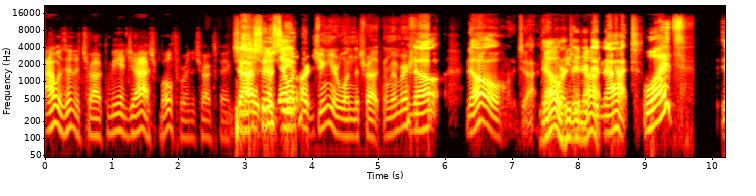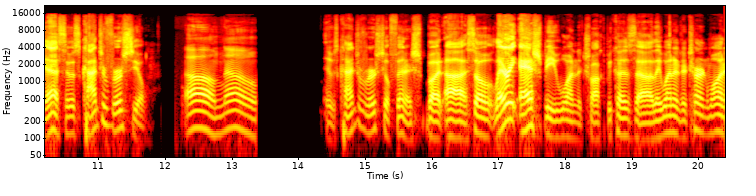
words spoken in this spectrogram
I was in the truck. Me and Josh both were in the trucks back. Josh no, no, Susi. Dale Earnhardt Jr. won the truck. Remember? No, no. Jo- No, Dale he Earnhardt did not. did not. What? Yes, it was controversial. Oh no. It was controversial finish, but uh, so Larry Ashby won the truck because uh, they went into turn one,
